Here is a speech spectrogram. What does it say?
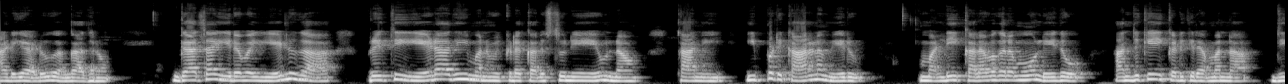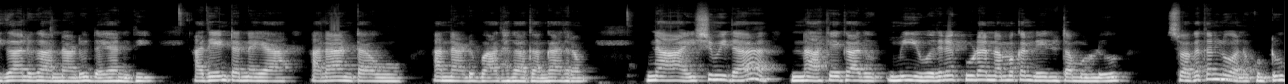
అడిగాడు గంగాధరం. గత ఇరవై ఏళ్ళుగా ప్రతి ఏడాది మనం ఇక్కడ కలుస్తూనే ఉన్నాం. కానీ ఇప్పటి కారణం వేరు. మళ్ళీ కలవగలమో లేదో అందుకే ఇక్కడికి రమ్మన్నా దిగాలుగా అన్నాడు దయానిధి. అదేంటన్నయ్యా అలా అంటావు? అన్నాడు బాధగా గంగాధరం. నా ఐషు మీద నాకే కాదు మీ వదినకు కూడా నమ్మకం లేదు తమ్ముళ్ళు స్వగతంలో అనుకుంటూ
